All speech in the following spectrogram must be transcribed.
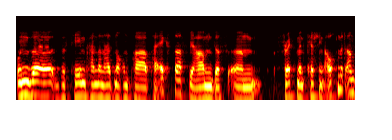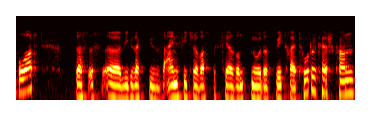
unser System kann dann halt noch ein paar, paar Extras. Wir haben das ähm, Fragment Caching auch mit an Bord. Das ist, äh, wie gesagt, dieses eine Feature, was bisher sonst nur das W3 Total Cache kann.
